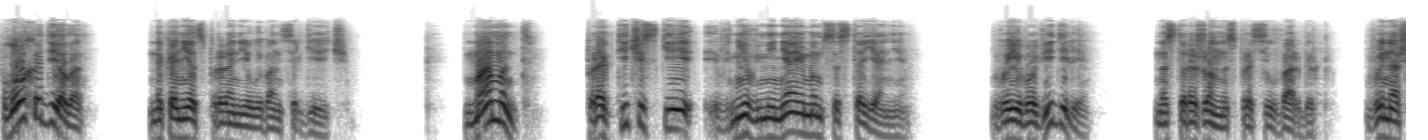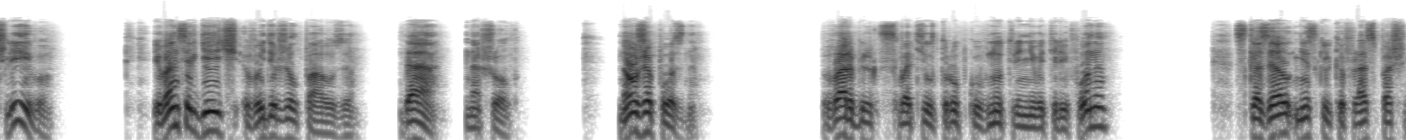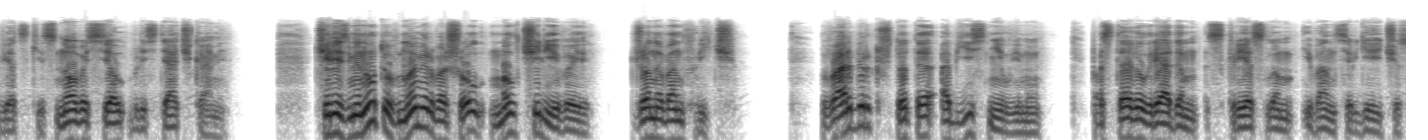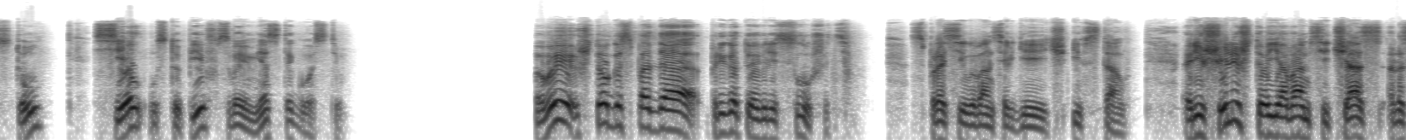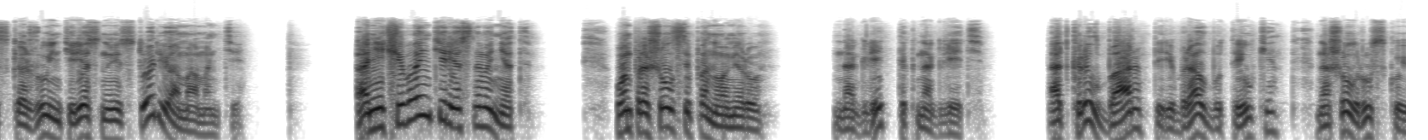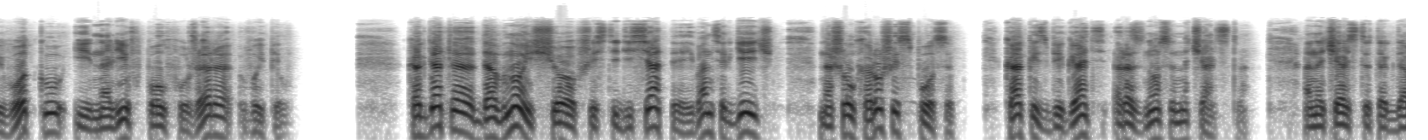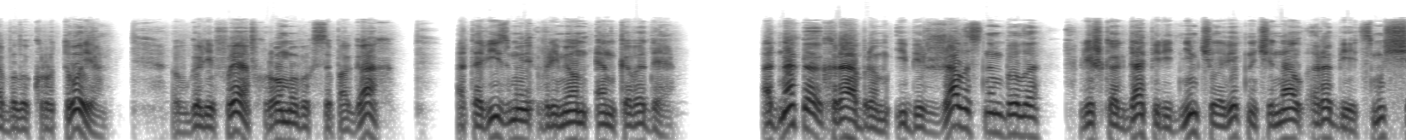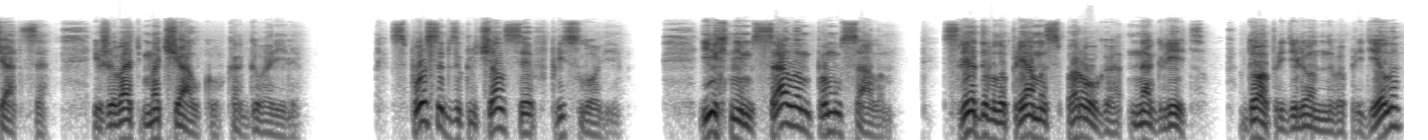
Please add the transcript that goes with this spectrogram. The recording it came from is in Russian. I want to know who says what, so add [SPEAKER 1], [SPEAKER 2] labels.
[SPEAKER 1] Плохо дело, наконец проронил Иван Сергеевич. Мамонт практически в невменяемом состоянии. Вы его видели? настороженно спросил Варберг. Вы нашли его? Иван Сергеевич выдержал паузу. Да, нашел. Но уже поздно. Варберг схватил трубку внутреннего телефона, сказал несколько фраз по-шведски, снова сел, блестя очками. Через минуту в номер вошел молчаливый Джона Ван Фрич. Варберг что-то объяснил ему, поставил рядом с креслом Ивана Сергеевича стул, сел, уступив свое место гостю. — Вы что, господа, приготовились слушать? — спросил Иван Сергеевич и встал. — Решили, что я вам сейчас расскажу интересную историю о Мамонте? — А ничего интересного нет. Он прошелся по номеру. Наглеть так наглеть. Открыл бар, перебрал бутылки, нашел русскую водку и, налив полфужера, выпил. Когда-то давно, еще в 60-е, Иван Сергеевич нашел хороший способ, как избегать разноса начальства. А начальство тогда было крутое, в галифе, в хромовых сапогах, атовизмы времен НКВД. Однако храбрым и безжалостным было лишь когда перед ним человек начинал робеть, смущаться и жевать мочалку, как говорили. Способ заключался в присловии. Ихним салом по мусалам следовало прямо с порога наглеть до определенного предела,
